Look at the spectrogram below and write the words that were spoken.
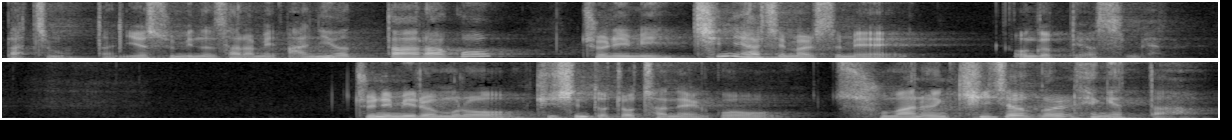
받지 못한 예수 믿는 사람이 아니었다라고 주님이 친히 하신 말씀에 언급되었습니다. 주님 이름으로 귀신도 쫓아내고 수많은 기적을 행했다.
